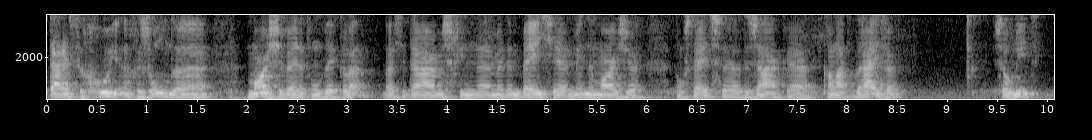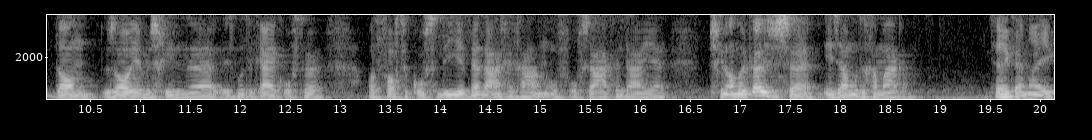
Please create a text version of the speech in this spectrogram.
tijdens de groei een gezonde marge weten te ontwikkelen. Dat je daar misschien uh, met een beetje minder marge nog steeds uh, de zaak uh, kan laten drijven. Zo niet, dan zal je misschien eens moeten kijken of er wat vaste kosten die je bent aangegaan, of, of zaken daar je misschien andere keuzes in zou moeten gaan maken. Zeker, nou, ik,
